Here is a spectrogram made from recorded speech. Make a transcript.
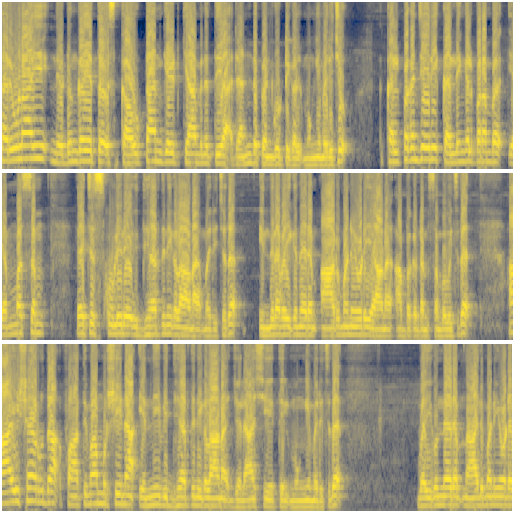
കരുളായി നെടുങ്കയത്ത് സ്കൗട്ട് ആൻഡ് ഗൈഡ് ക്യാമ്പിനെത്തിയ രണ്ട് പെൺകുട്ടികൾ മുങ്ങിമരിച്ചു Kalpakanchery Kallingalparamba M S M H S സ്കൂളിലെ വിദ്യാർത്ഥിനികളാണ് മരിച്ചത്. ഇന്നലെ വൈകുന്നേരം ആറു മണിയോടെയാണ് അപകടം സംഭവിച്ചത്. ആയിഷ റുദ ഫാത്തിമ മുർഷീന എന്നീ വിദ്യാർത്ഥിനികളാണ് ജലാശയത്തിൽ മുങ്ങി മരിച്ചത്. വൈകുന്നേരം നാലു മണിയോടെ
